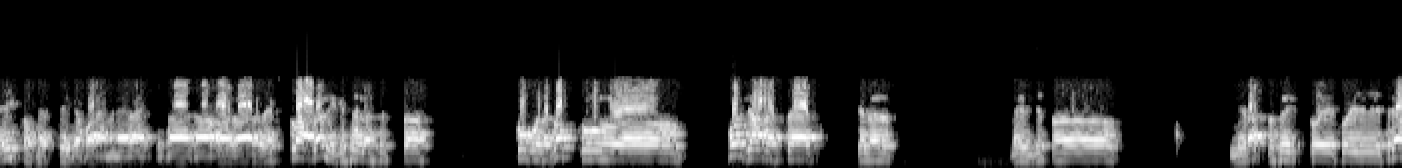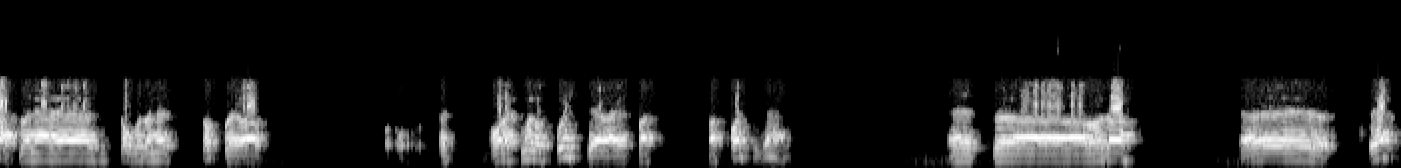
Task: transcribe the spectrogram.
Heiko saab kõige paremini rääkida, aga, aga eks plaan oligi selles, et äh, koguda kokku äh, spordiharrastajad, kellel meeldib nii rattasõit kui, kui triatlon ja, ja siis koguda need kokku ja et oleks mõnus punt ja et saaks, saaks sporti teha. et äh, aga äh, jah,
